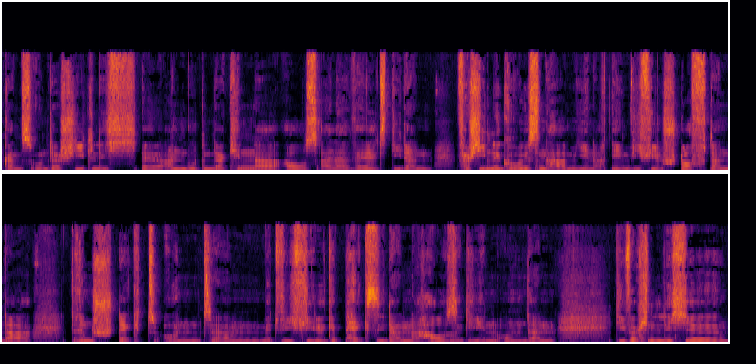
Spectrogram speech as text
ganz unterschiedlich äh, anmutender Kinder aus aller Welt, die dann verschiedene Größen haben, je nachdem, wie viel Stoff dann da drin steckt und ähm, mit wie viel Gepäck sie dann nach Hause gehen, um dann die wöchentliche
